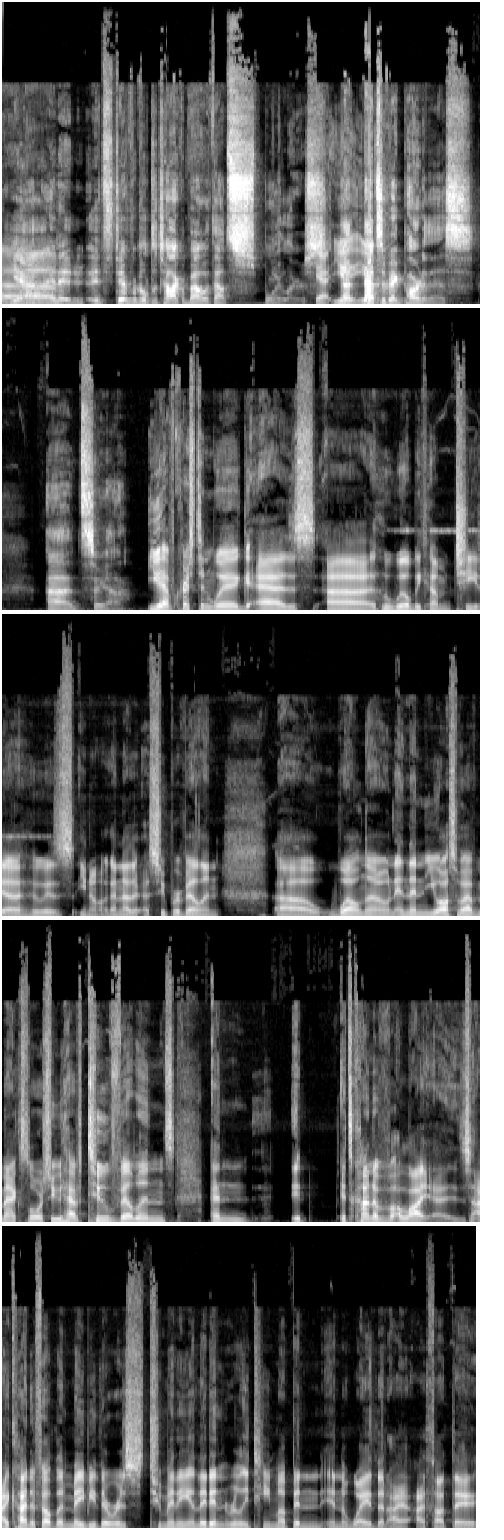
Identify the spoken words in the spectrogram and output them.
uh, yeah, um, and it, um, it's difficult to talk about without spoilers. Yeah, yeah, that, that's have, a big part of this. Uh, so yeah, you have Kristen Wiig as uh, who will become Cheetah, who is you know another a super villain, uh, well known, and then you also have Max Lord. So you have two villains, and it it's kind of a lot. I kind of felt that maybe there was too many, and they didn't really team up in in a way that I, I thought they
